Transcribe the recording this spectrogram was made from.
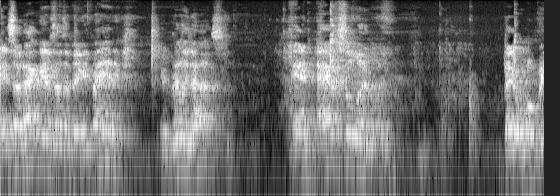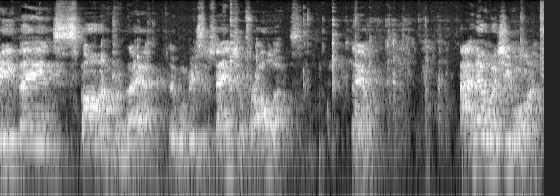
And so that gives us a big advantage. It really does. And absolutely, there will be things spawned from that that will be substantial for all of us. Now, I know what you want,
